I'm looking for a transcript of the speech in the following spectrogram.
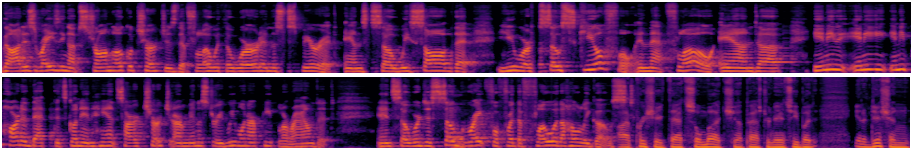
God is raising up strong local churches that flow with the word and the spirit. And so we saw that you were so skillful in that flow. And uh, any any any part of that that's going to enhance our church and our ministry we want our people around it. And so we're just so grateful for the flow of the holy ghost. I appreciate that so much uh, pastor nancy. But in addition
